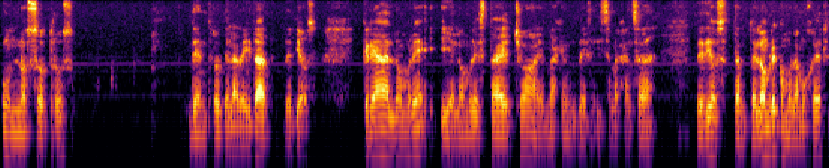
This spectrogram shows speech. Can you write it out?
un nosotros dentro de la deidad de Dios. Crea al hombre y el hombre está hecho a imagen y semejanza de Dios. Tanto el hombre como la mujer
